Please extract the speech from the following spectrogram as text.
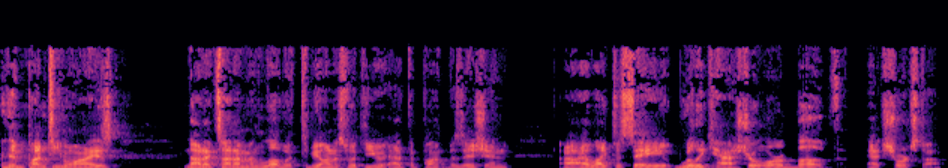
And then punting wise, not a ton I'm in love with, to be honest with you, at the punt position. Uh, I like to say Willie Castro or above at shortstop.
